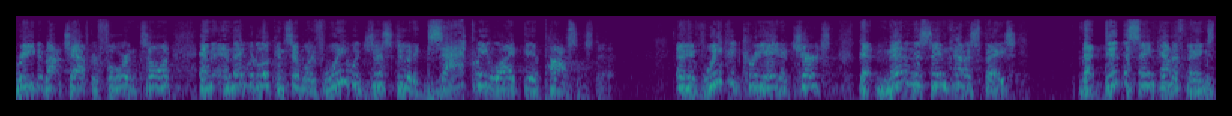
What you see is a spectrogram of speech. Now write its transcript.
read about chapter 4 and so on, and, and they would look and say, well, if we would just do it exactly like the apostles did, and if we could create a church that met in the same kind of space, that did the same kind of things,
